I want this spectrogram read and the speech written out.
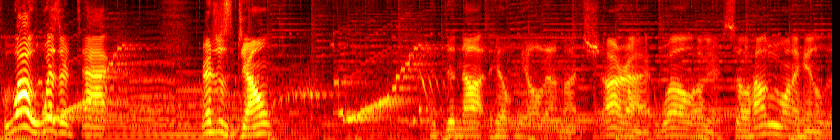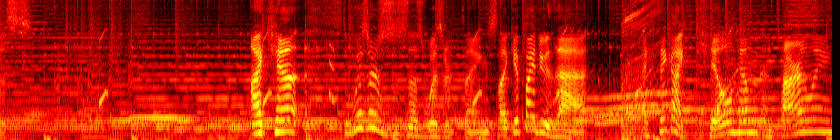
Whoa, wizard tack! I just jump. Did not help me all that much. Alright, well, okay, so how do we want to handle this? I can't... The wizard just does wizard things. Like, if I do that, I think I kill him entirely?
